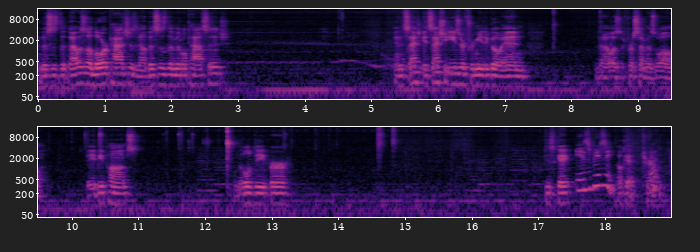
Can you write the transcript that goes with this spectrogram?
and this is the that was the lower passage now this is the middle passage and it's actually it's actually easier for me to go in than i was the first time as well baby pumps a little deeper Piece of cake? Easy peasy. Okay, turn it.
